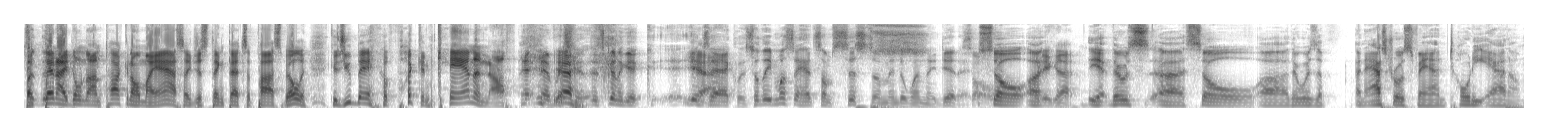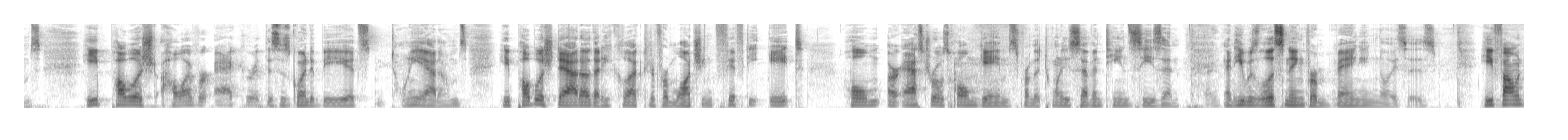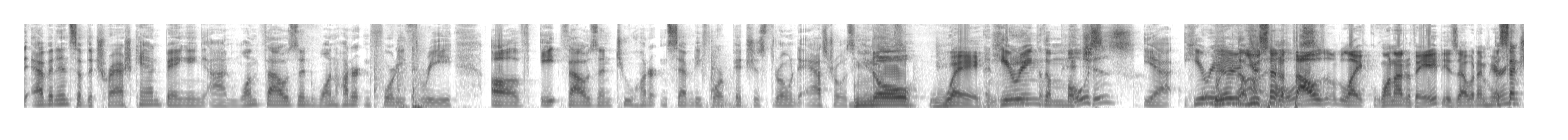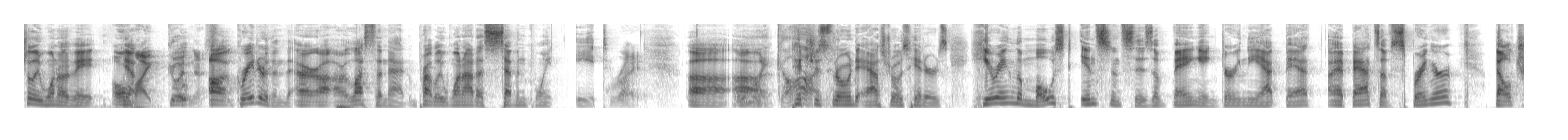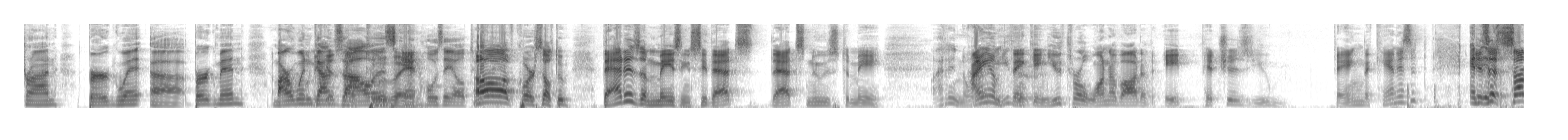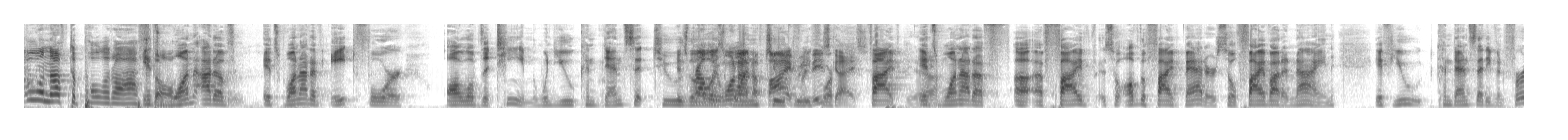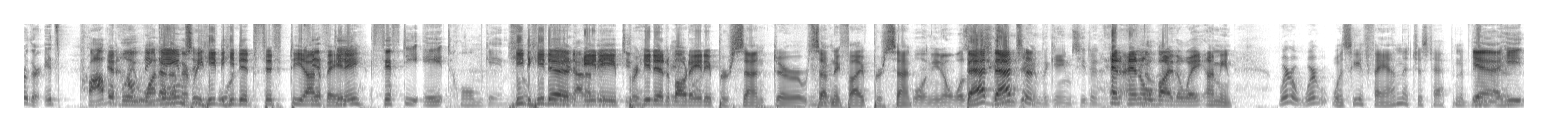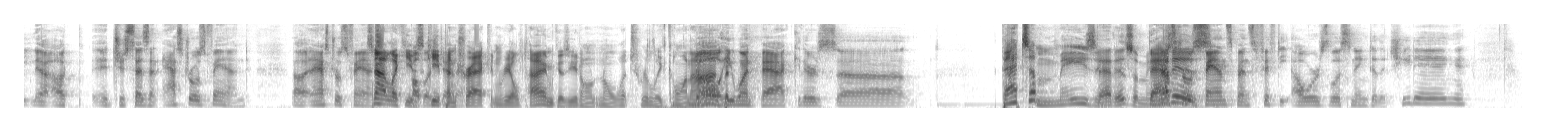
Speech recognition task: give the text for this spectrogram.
But then I don't. I'm talking on my ass. I just think that's a possibility because you bang a fucking can enough. Every Yeah. sin- it's going to get exactly. So they must have had some system into when they did it. So uh, what do you got? Yeah, there was uh, so uh, there was a an Astros fan, Tony Adams. He published, however accurate this is going to be, it's Tony Adams. He published data that he collected from watching 58 home or Astros home games from the 2017 season, and he was listening for banging noises. He found evidence of the trash can banging on 1,143 of 8,274 pitches thrown to Astros. hitters. No way. hearing the, the most, pitches? yeah, hearing you the you said a thousand, like one out of eight. Is that what I'm hearing? essentially one out of eight. Oh Yeah. my goodness. Uh, greater than that, or, uh, or less than that, probably one out of seven point eight. right. Uh, Oh my uh, God. Pitches thrown to Astros hitters. Hearing the most instances of banging during the at bat at bats of Springer, Beltran, Bergwin, uh, Bergman, Marwin Gonzalez, and Jose Altuve. Oh, of course, Altuve. That is amazing. See, that's that's news to me. I didn't know. I am either. thinking you throw one of out of eight pitches, you bang the can. Is it? And is it subtle enough to pull it off? It's though? one out of it's one out of eight for all of the team. When you condense it to It's those probably one out of two, five for these four, guys. Five. It's one out of uh, of five. So of the five batters, so five out of nine. If you condense that even further, it's probably how many one out of games every he, he did 50 out of 50 80 58 home games. he, So he did 80 82. he did about 80 percent or 75 percent Well, and you know, wasn't That- that's in the games he didn't have. and, and oh No. by the way i mean where where was he a fan that just happened to be Yeah, there? he. Uh, it just says an Astros fan. Uh, an Astros fan. it's not like he was keeping data. track in real time because you don't know what's really going No, on No, he went back. There's uh, that's amazing That is amazing. that Astros is fan spends 50 hours listening to the cheating.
